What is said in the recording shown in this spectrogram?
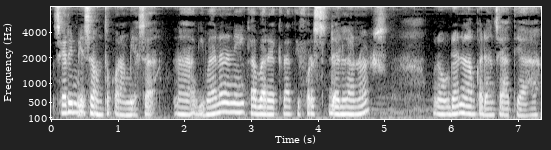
Sharing biasa untuk orang biasa. Nah gimana nih kabar creativers dan learners? Mudah-mudahan dalam keadaan sehat ya.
